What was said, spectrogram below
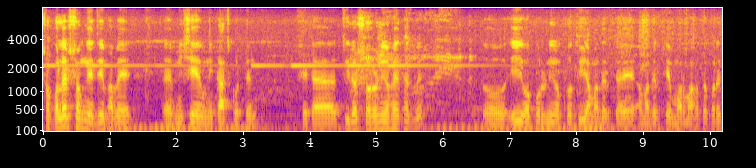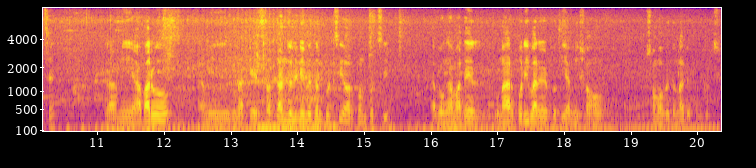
সকলের সঙ্গে যেভাবে মিশে উনি কাজ করতেন সেটা চিরস্মরণীয় হয়ে থাকবে। তো এই অপূরণীয় ক্ষতি আমাদেরকে আমাদেরকে মর্মাহত করেছে। আমি আবারও আমি ওনাকে শ্রদ্ধাঞ্জলি নিবেদন করছি, অর্পণ করছি এবং আমাদের ওনার পরিবারের প্রতি আমি সহ, সমবেদনা জ্ঞাপন করছি।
